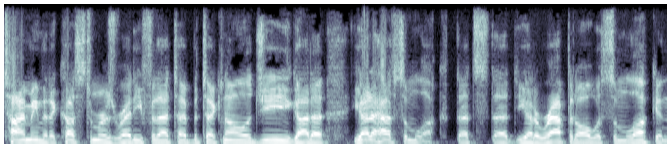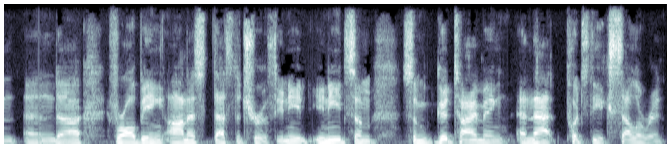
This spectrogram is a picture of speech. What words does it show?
timing that a customer is ready for that type of technology. You gotta you gotta have some luck. That's that you got to wrap it all with some luck. And and uh, if we're all being honest, that's the truth. You need you need some some good timing, and that puts the accelerant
